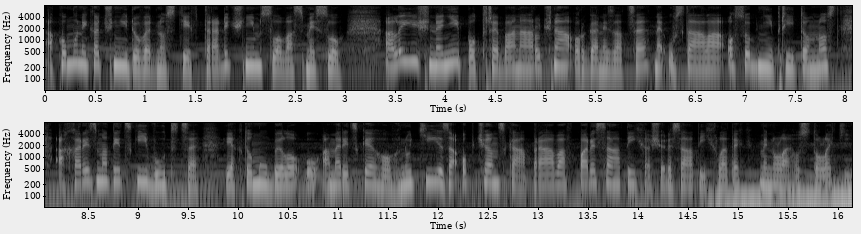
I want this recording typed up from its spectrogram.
a komunikační dovednosti v tradičním slova smyslu. Ale již není potřeba náročná organizace, neustálá osobní přítomnost a charismatický vůdce, jak tomu bylo u amerického hnutí za občanská práva v 50. a 60. letech minulého století.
